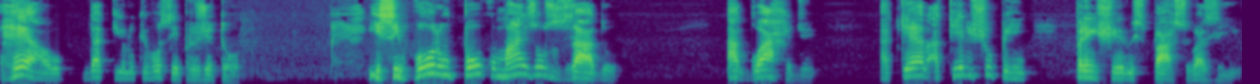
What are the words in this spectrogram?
real daquilo que você projetou. E se for um pouco mais ousado, aguarde aquele chupim preencher o espaço vazio.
